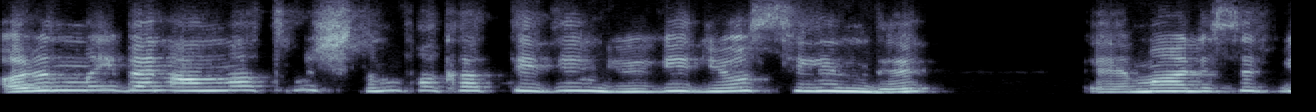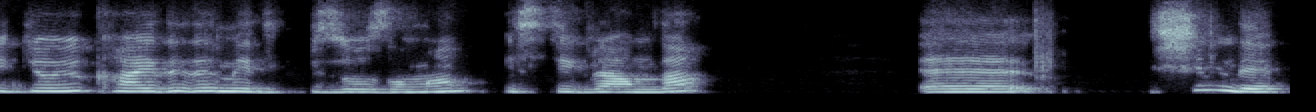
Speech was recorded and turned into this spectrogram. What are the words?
arınmayı ben anlatmıştım. Fakat dediğim gibi video silindi. Ee, maalesef videoyu kaydedemedik biz o zaman Instagram'da. Ee, şimdi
